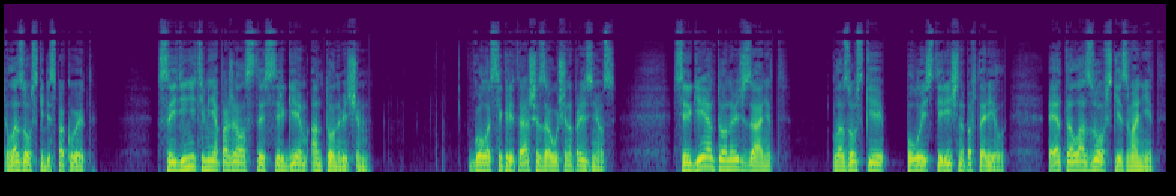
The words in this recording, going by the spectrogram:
Лазовский беспокоит. Соедините меня, пожалуйста, с Сергеем Антоновичем». Голос секретарши заучено произнес. «Сергей Антонович занят». Лазовский полуистерично повторил. «Это Лазовский звонит.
